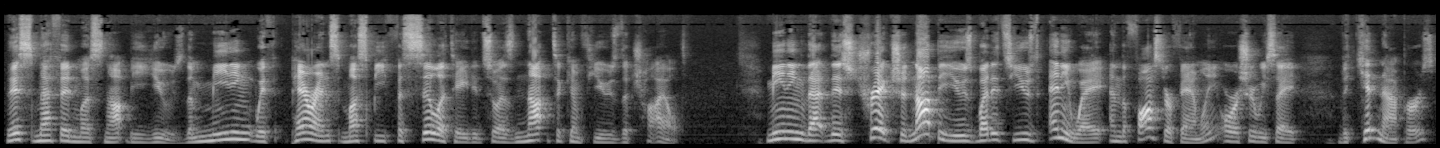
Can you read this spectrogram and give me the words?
This method must not be used. The meeting with parents must be facilitated so as not to confuse the child. Meaning that this trick should not be used, but it's used anyway, and the foster family, or should we say the kidnappers,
